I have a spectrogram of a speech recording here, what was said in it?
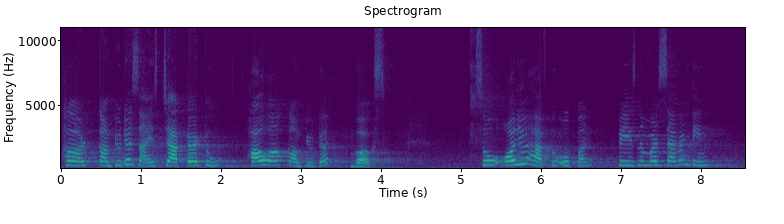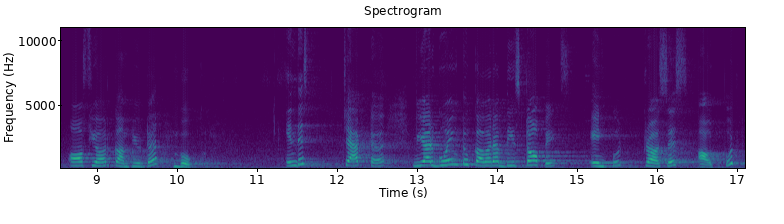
3rd Computer Science chapter 2 how a computer works. So all you have to open page number 17 of your computer book. In this chapter we are going to cover up these topics input, process, output,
